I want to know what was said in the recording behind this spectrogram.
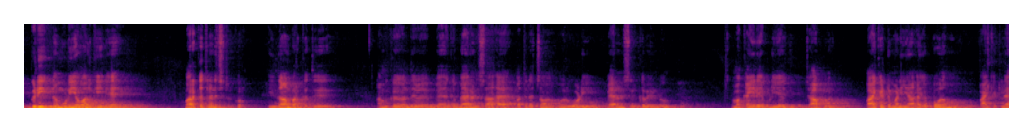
இப்படி நம்முடைய வாழ்க்கையிலே பறக்கத்து நினச்சிட்டு இருக்கிறோம். இதுதான் பறக்கத்து. நமக்கு வந்து பேங்க் பேலன்ஸாக பத்து லட்சம் ஒரு கோடி பேலன்ஸ் இருக்க வேண்டும். நம்ம கையில் எப்படியே ஜாப் பாக்கெட்டு மணியாக எப்போ நம்ம பாக்கெட்டில்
